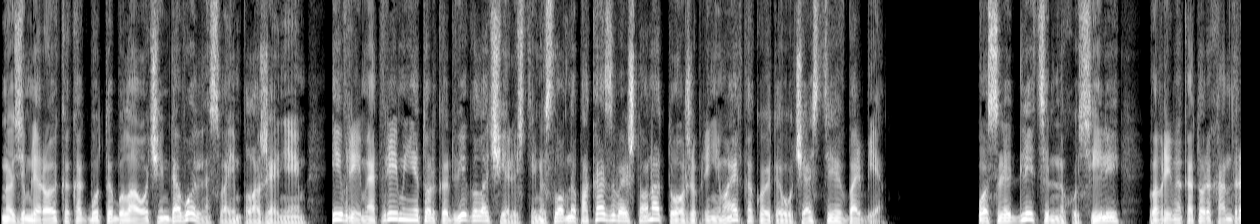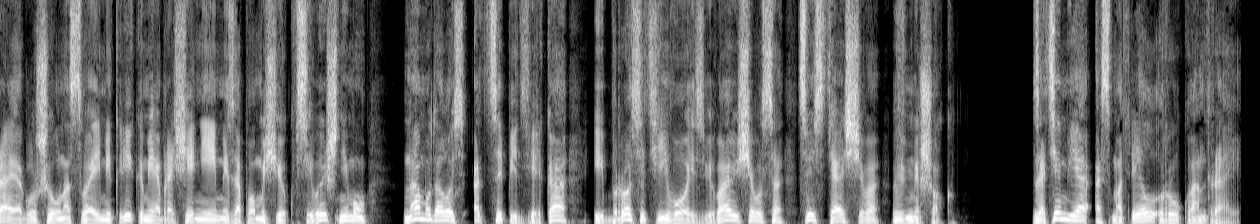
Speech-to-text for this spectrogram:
но землеройка как будто была очень довольна своим положением и время от времени только двигала челюстями, словно показывая, что она тоже принимает какое-то участие в борьбе. После длительных усилий, во время которых Андрай оглушил нас своими криками и обращениями за помощью к Всевышнему, нам удалось отцепить зверька и бросить его, извивающегося, свистящего, в мешок. Затем я осмотрел руку Андрая.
